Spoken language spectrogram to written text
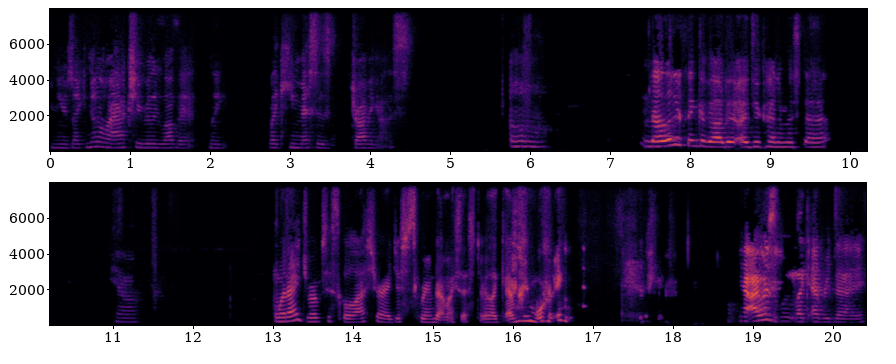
And he was like, "No, I actually really love it. Like, like he misses driving us." Oh. Now that I think about it, I do kind of miss that. Yeah. When I drove to school last year, I just screamed at my sister like every morning. Yeah, I was late like every day.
